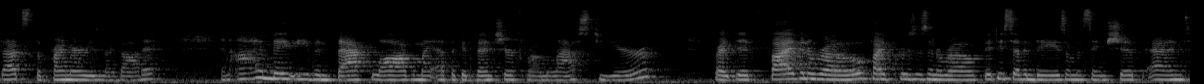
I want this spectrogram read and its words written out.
That's the primary reason I got it. And I may even backlog my epic adventure from last year, where I did five in a row, five cruises in a row, 57 days on the same ship. And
